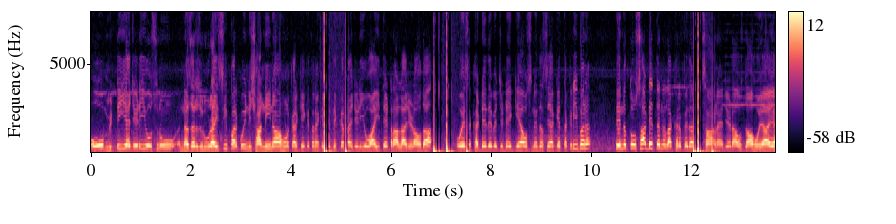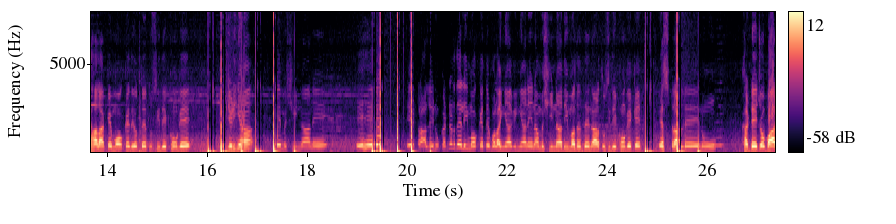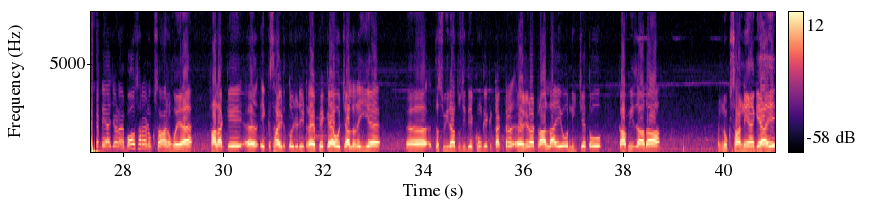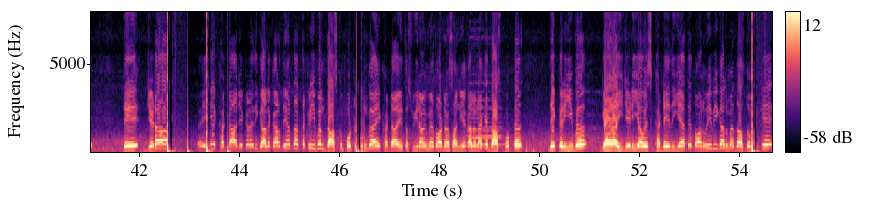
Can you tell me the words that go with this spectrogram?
ਉਹ ਮਿੱਟੀ ਹੈ ਜਿਹੜੀ ਉਸ ਨੂੰ ਨਜ਼ਰ ਜ਼ਰੂਰ ਆਈ ਸੀ, ਪਰ ਕੋਈ ਨਿਸ਼ਾਨੀ ਨਾ ਹੋਣ ਕਰਕੇ ਕਿਤੇ ਨਾ ਕਿਤੇ ਦਿੱਕਤ ਹੈ ਜਿਹੜੀ ਉਹ ਆਈ ਤੇ ਟਰਾਲਾ ਜਿਹੜਾ ਉਹਦਾ, ਉਹ ਇਸ ਖੱਡੇ ਦੇ ਵਿੱਚ ਡਿੱਗ ਗਿਆ। ਉਸਨੇ ਦੱਸਿਆ ਕਿ ਤਕਰੀਬਨ 3 ਤੋਂ 3.5 ਲੱਖ ਰੁਪਏ ਦਾ ਨੁਕਸਾਨ ਹੈ ਜਿਹੜਾ ਉਸਦਾ ਹੋਇਆ ਹੈ। ਹਾਲਾਂਕਿ ਮੌਕੇ ਦੇ ਉੱਤੇ ਤੁਸੀਂ ਦੇਖੋਗੇ ਜਿਹੜੀਆਂ ਇਹ ਮਸ਼ੀਨਾਂ ਨੇ, ਇਹ ਇਹ ਟਰਾਲੇ ਨੂੰ ਕੱਢਣ ਦੇ ਲਈ ਮੌਕੇ ਤੇ ਬੁਲਾਈਆਂ ਗਈਆਂ ਨੇ। ਇਹਨਾਂ ਮਸ਼ੀਨਾਂ ਦੀ ਮਦਦ ਦੇ ਨਾਲ ਤੁਸੀਂ ਦੇਖੋਗੇ ਕਿ ਇਸ ਟਰਾਲੇ ਨੂੰ ਖੱਡੇ ਚੋਂ ਬਾਹਰ ਕੱਢਿਆ ਜਾਣਾ ਬਹੁਤ ਸਾਰਾ ਨੁਕਸਾਨ ਹੋਇਆ ਹਾਲਾਂਕਿ ਇੱਕ ਸਾਈਡ ਤੋਂ ਜਿਹੜੀ ਟ੍ਰੈਫਿਕ ਹੈ ਉਹ ਚੱਲ ਰਹੀ ਹੈ। ਤਸਵੀਰਾਂ ਤੁਸੀਂ ਦੇਖੋਗੇ ਕਿ ਟਰੈਕਟਰ ਜਿਹੜਾ ਟਰਾਲਾ ਹੈ ਉਹ ਨੀਚੇ ਤੋਂ ਕਾਫੀ ਜ਼ਿਆਦਾ ਨੁਕਸਾਨਿਆ ਗਿਆ ਏ। ਤੇ ਜਿਹੜਾ ਇਹ ਖੱਡਾ ਜੇਕਰ ਇਹਦੀ ਗੱਲ ਕਰਦੇ ਆ ਤਾਂ ਤਕਰੀਬਨ 10 ਕੁ ਫੁੱਟ ਡੂੰਘਾ ਇਹ ਖੱਡਾ ਏ। ਤਸਵੀਰਾਂ ਵੀ ਮੈਂ ਤੁਹਾਡੇ ਨਾਲ ਸਾਂਝੀਆਂ ਕਰ ਲੈਣਾ ਕਿ 10 ਫੁੱਟ ਦੇ ਕਰੀਬ ਗਹਿਰਾਈ ਜਿਹੜੀ ਆ ਉਹ ਇਸ ਖੱਡੇ ਦੀ ਹੈ ਤੇ ਤੁਹਾਨੂੰ ਇਹ ਵੀ ਗੱਲ ਮੈਂ ਦੱਸ ਦਵਾਂ ਕਿ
